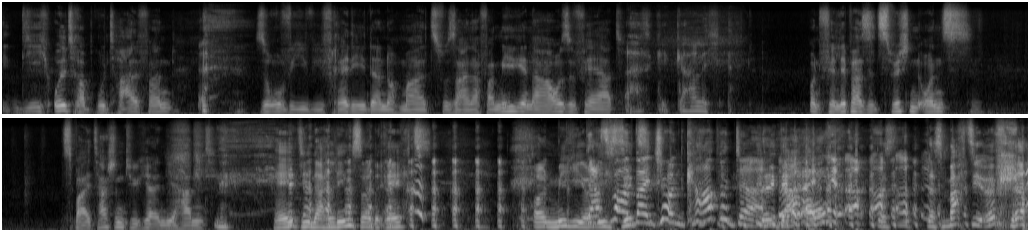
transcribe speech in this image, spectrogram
die ich ultra brutal fand. So wie, wie Freddy dann nochmal zu seiner Familie nach Hause fährt. Das geht gar nicht. Und Philippa sitzt zwischen uns, zwei Taschentücher in die Hand, hält die nach links und rechts. Und Michi und Das ich war sitzen bei John Carpenter. da auch. Das, das macht sie öfter.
